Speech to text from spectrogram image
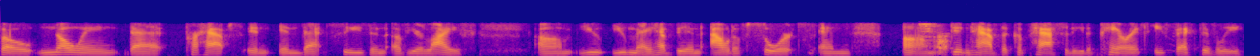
so knowing that perhaps in in that season of your life um you you may have been out of sorts and um didn't have the capacity to parent effectively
